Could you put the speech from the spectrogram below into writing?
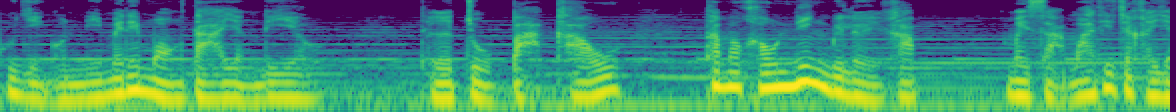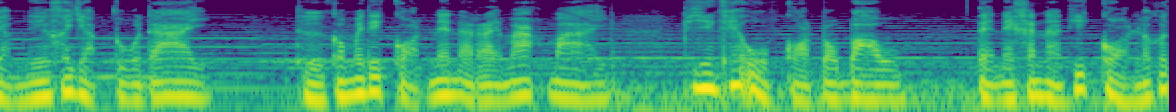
ผู้หญิงคนนี้ไม่ได้มองตาอย่างเดียว เธอจูบปากเขาทำเอาเขานิ่งไปเลยครับ ไม่สามารถที่จะขยับเนื้อขยับตัวได้ เธอก็ไม่ได้กอดแน่นอะไรมากมาย เพียงแค่โอบกอดเบาๆ แต่ในขณะที่กอดแล้วก็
